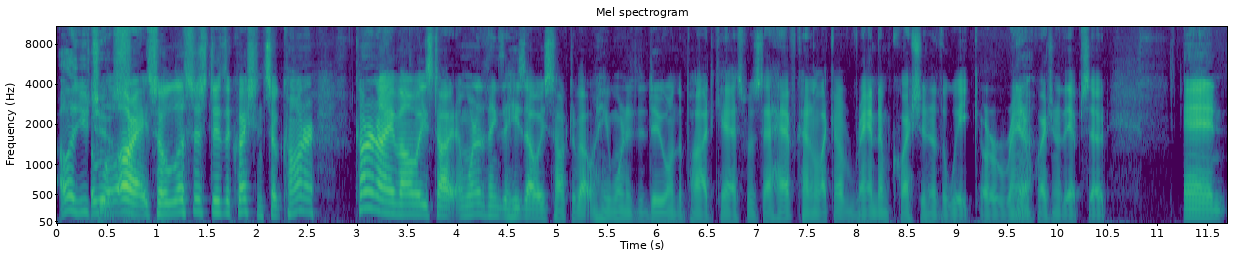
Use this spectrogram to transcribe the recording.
I'll let you choose. Well, all right. So let's just do the question. So Connor, Connor and I have always talked, and one of the things that he's always talked about when he wanted to do on the podcast was to have kind of like a random question of the week or a random Yeah. question of the episode. And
